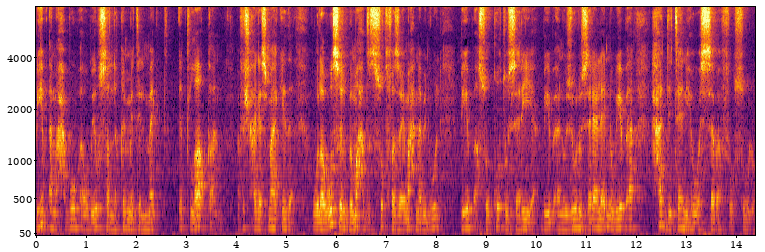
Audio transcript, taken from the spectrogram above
بيبقى محبوب أو بيوصل لقمة المجد اطلاقا. مفيش حاجة اسمها كده. ولو وصل بمحض الصدفة زي ما إحنا بنقول بيبقى سقوطه سريع بيبقى نزوله سريع لأنه بيبقى حد تاني هو السبب في وصوله.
